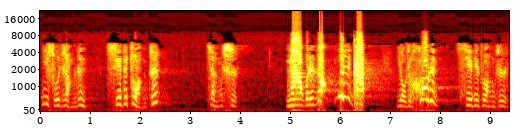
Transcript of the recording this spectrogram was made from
你说让人写的状纸，正是拿过来让我一看，要是好人。写的状纸，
